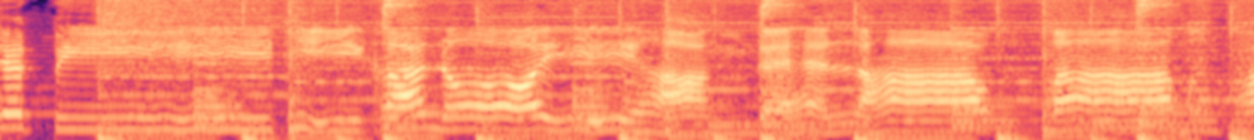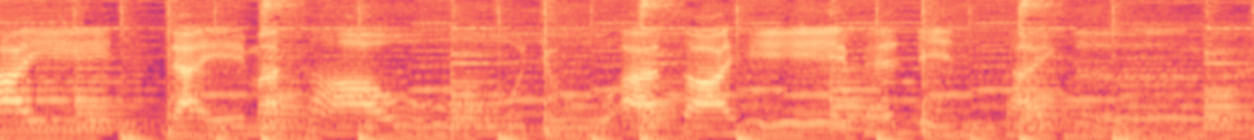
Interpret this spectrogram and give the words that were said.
จ็ดปีที่ขาน้อยห่างแดนลาว มาเมืองไทย ได้มาเศร้าอยู่อาศัยแผ่นดินไทยเกิด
